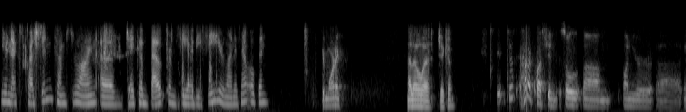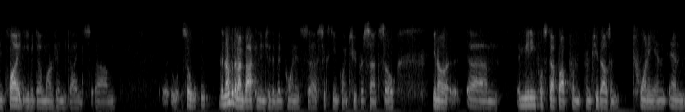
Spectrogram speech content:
Your next question comes to the line of Jacob Bout from CIBC. Your line is now open. Good morning. Hello, uh, Jacob. Just had a question. So, um, on your uh, implied EBITDA margin guidance, um, so the number that I'm backing into the midpoint is 16.2%. Uh, so, you know, um, a meaningful step up from from 2020. And and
